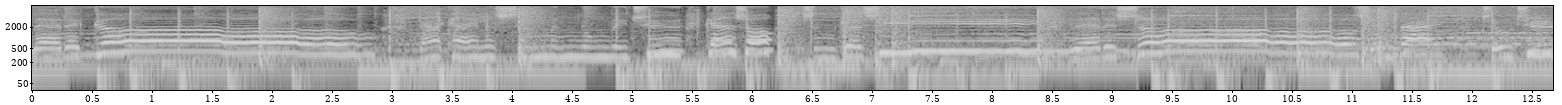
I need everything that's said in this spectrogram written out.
Let it go。心门用力去感受，深呼吸。Let it show，现在就去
